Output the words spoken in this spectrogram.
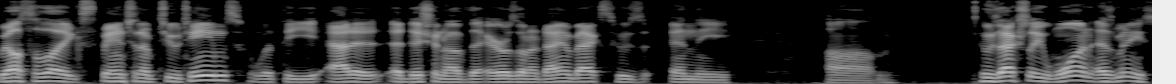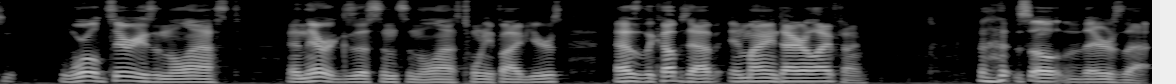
We also saw the expansion of two teams with the added addition of the Arizona Diamondbacks, who's in the, um, who's actually won as many World Series in the last in their existence in the last 25 years as the Cubs have in my entire lifetime. so there's that.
